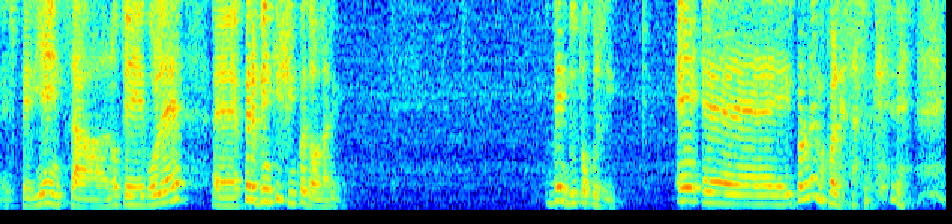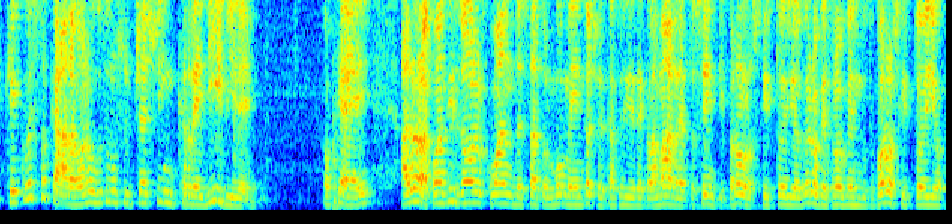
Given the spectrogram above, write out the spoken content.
esperienza notevole, eh, per 25 dollari. Venduto così. E eh, il problema qual è stato? Che, che questo caravan ha avuto un successo incredibile, ok? Allora Quantisol quando è stato il momento ha cercato di reclamare, ha detto senti però l'ho scritto io, è vero che te l'ho venduto, però l'ho scritto io,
